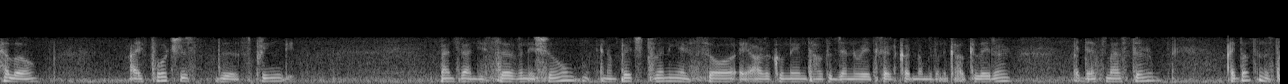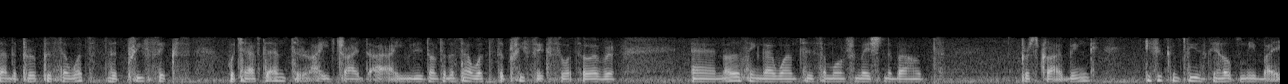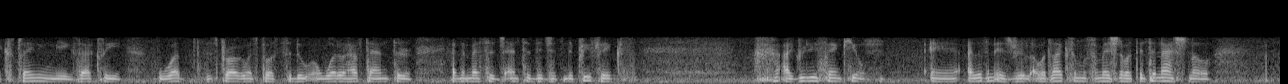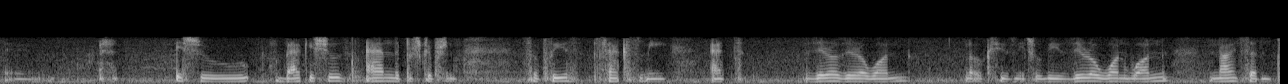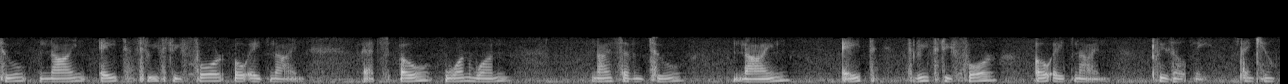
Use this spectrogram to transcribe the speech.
Hello. I purchased the spring 1997 issue, and on page 20 I saw an article named How to Generate Credit Card Numbers on a Calculator by Deathmaster. I don't understand the purpose and what's the prefix which I have to enter. I tried, I really don't understand what's the prefix whatsoever. And another thing I want is some more information about prescribing. If you can please help me by explaining me exactly what this program is supposed to do and what I have to enter and the message enter digit in the prefix, I really thank you. Uh, I live in Israel. I would like some information about international uh, issue, back issues, and the prescription. So please fax me at 001, no, excuse me, it will be 011 972 98334 That's 011 972 98334 Please help me. Thank you.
